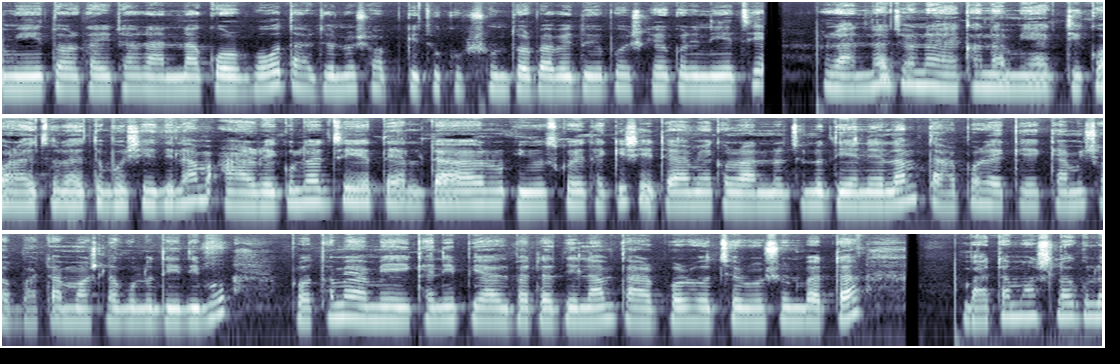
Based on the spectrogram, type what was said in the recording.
আমি এই তরকারিটা রান্না করব। তার জন্য সব কিছু খুব সুন্দরভাবে ধুয়ে পরিষ্কার করে নিয়েছি। রান্নার জন্য এখন আমি একটি কড়াই চুলাইতে বসিয়ে দিলাম। আর রেগুলার যে তেলটা ইউজ করে থাকি সেটা আমি এখন রান্নার জন্য দিয়ে নিলাম। তারপর একে একে আমি সব বাটা মশলাগুলো দিয়ে দিব। প্রথমে আমি এইখানে পেঁয়াজ বাটা দিলাম, তারপর হচ্ছে রসুন বাটা। বাটা মশলাগুলো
